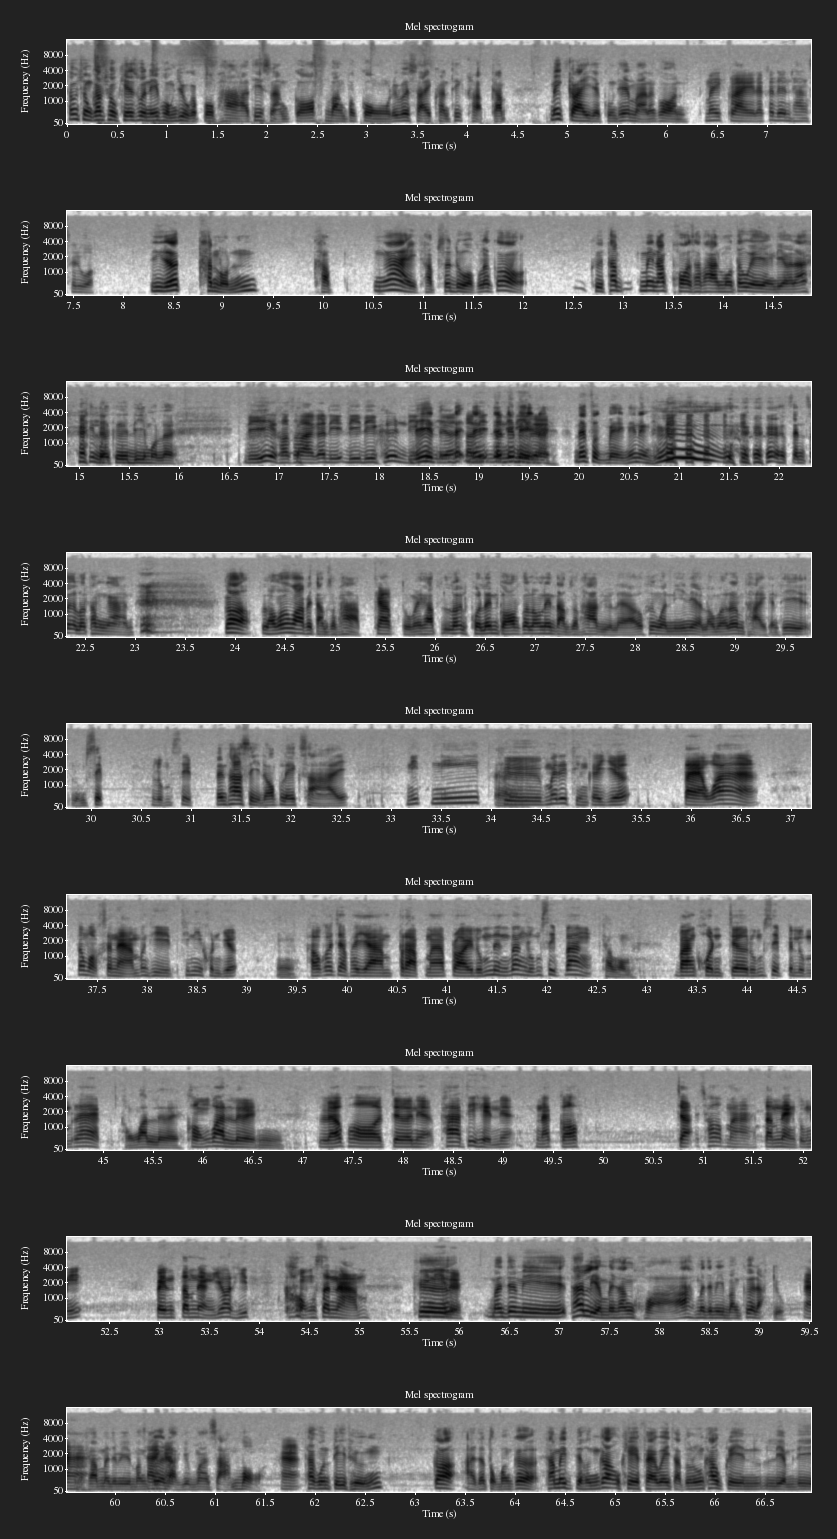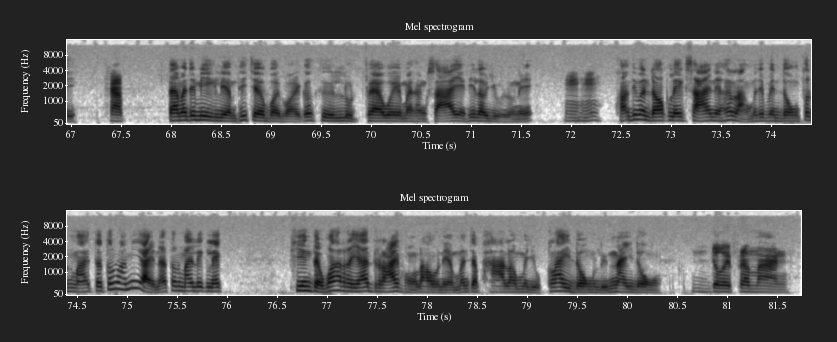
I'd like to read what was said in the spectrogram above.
ท่านผู้ชมครับโชว์เคสวันนี้ผมอยู่กับโปรพาที่สนามกอล์ฟบางประกง Riverside Country Club ครับ ไม่ไกลจากกรุงเทพมหานครไม่ไกลแล้วก็เดินทางสะดวก จริงๆแล้วถนนขับง่ายขับสะดวกแล้วก็คือถ้าไม่นับคอสะพานมอเตอร์เวย์อย่างเดียวนะ ที่เหลือคือดีหมดเลย ดีเขาสะพานก็ดีดีดีขึ้นดีขึ้นเยอะได้ตอนได้นี้ตอนได้นี้เบรดีกหเลน่อยยได้ฝึกเบรกนิดหนึ่งฮึ่มเซ็นเซอร์รถทำงาน ก็เราก็ว่าไปตามสภาพครับถูกไหมครับรถคนเล่นกอล์ฟก็ต้องเล่นตามสภาพอยู่แล้วซึ่งวันนี้เนี่ยเรามาเริ่มถ่ายกันที่หลุมหลุมสิบ10 เป็นผ้าสีด็อกเล็กสาย นิดนิดอ่าคือไม่ได้ถึงกับเยอะ แต่ว่าต้องบอกสนามบางทีที่นี่คนเยอะอืมเขาก็จะพยายามปรับมาปล่อยหลุมหนึ่งบ้างหลุมสิบบ้างครับผมบางคนเจอหลุมสิบเป็นหลุมแรกของวันเลยของวันเลยอืมแล้วพอเจอเนี่ยภาพที่เห็นเนี่ยนักกอล์ฟจะชอบมาตำแหน่งตรงนี้ เป็นตำแหน่งยอดฮิตของสนาม คือที่นี่เลยมันจะมีถ้าเหลี่ยมไปทางขวา มันจะมีบังเกอร์ดักอยู่อ่านะครับมันจะมีบังเกอใช่ร์ครับ ดักอยู่ประมาณ3บ่อ ฮะ ถ้าคุณตีถึงก็อาจจะตกบังเกอร์ ถ้าไม่ถึงก็โอเคแฟร์เวย์จากตรงนู้นเข้ากรีนเหลี่ยมดีครับ แต่มันจะมีอีกเหลี่ยมที่เจอบ่อยๆ ก็คือหลุดแฟร์เวย์มาทางซ้ายอย่างที่เราอยู่ตรงนี้ อือฮึความที่มันด็อกเล็กซ้ายเนี่ยข้างหลังมันจะเป็นดงต้นไม้ แต่ต้นไม้ไม่ใหญ่นะต้นไม้เล็กๆ เพียงแต่ว่าระยะ drive ของเราเนี่ยมันจะพาเรามาอยู่ใกล้ดงหรือในดง โดยประมาณอืม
